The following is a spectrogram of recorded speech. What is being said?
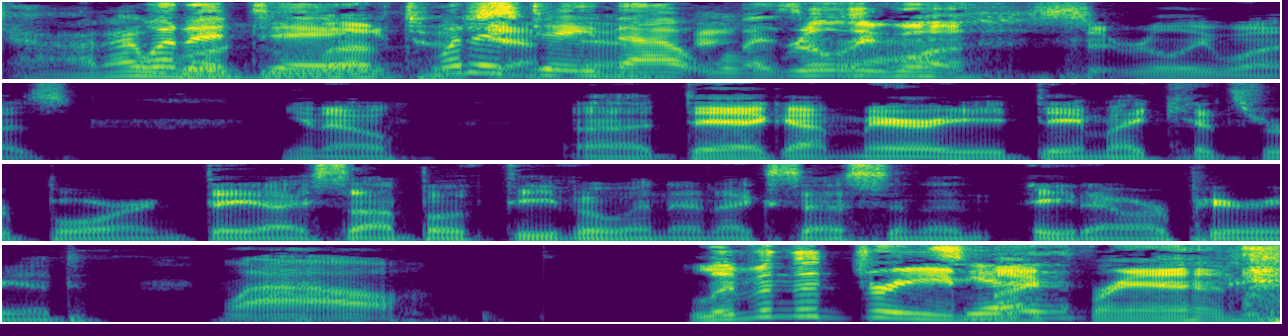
God, I what a day! love to What a day that. that was. It really Brad. was. It really was. You know, uh, day I got married, day my kids were born, day I saw both Devo and NXS in an eight-hour period. Wow. Living the dream, See, my I- friend.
